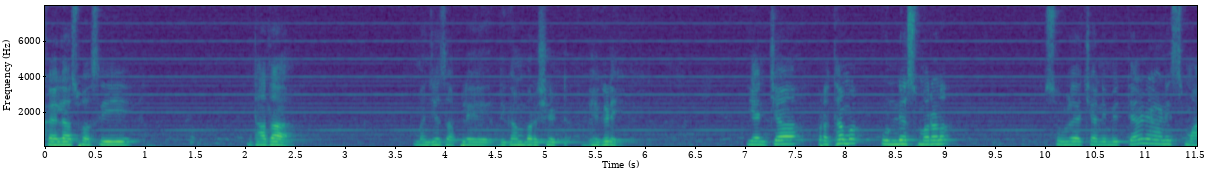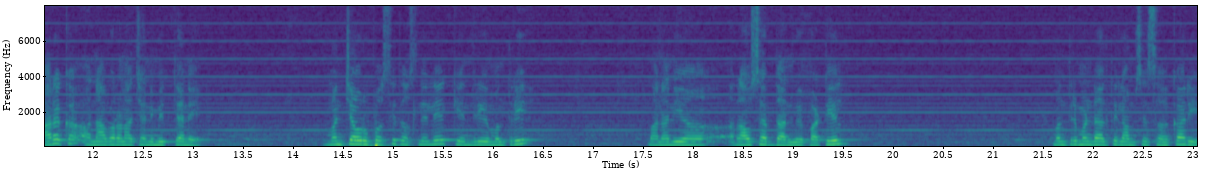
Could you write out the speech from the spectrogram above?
कैलासवासी दादा म्हणजेच आपले दिगंबर शेठ भेगडे यांच्या प्रथम पुण्यस्मरण सोहळ्याच्या निमित्ताने आणि स्मारक अनावरणाच्या निमित्ताने मंचावर उपस्थित असलेले केंद्रीय मंत्री माननीय रावसाहेब दानवे पाटील मंत्रिमंडळातील आमचे सहकारी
